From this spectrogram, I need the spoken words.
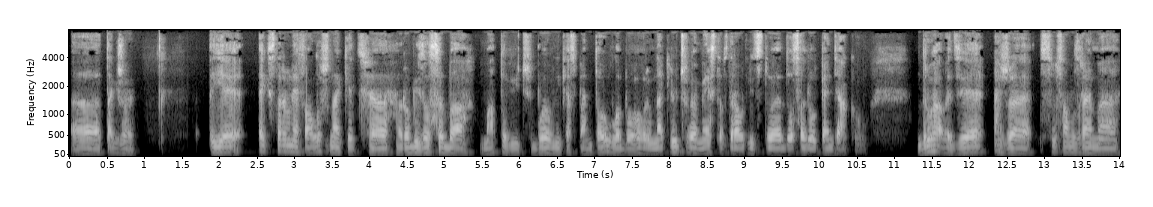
Uh, takže je extrémne falošné, keď uh, robí zo seba Matovič bojovníka s Pentou, lebo hovorím, na kľúčové miesta v zdravotníctve dosadil Penťákov. Druhá vec je, že sú samozrejme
